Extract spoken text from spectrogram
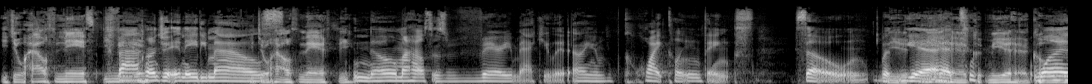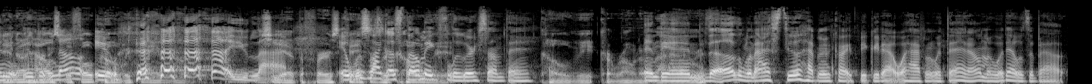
Is your house nasty? 580 miles. Is your house nasty? No, my house is very immaculate. I am quite clean, thanks. So, but yeah, Mia, I had had, Mia had COVID one. in her it house no, before it- COVID came out. you lied. She had the first It was like a stomach COVID. flu or something. COVID, coronavirus. And then the other one, I still haven't quite figured out what happened with that. I don't know what that was about.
